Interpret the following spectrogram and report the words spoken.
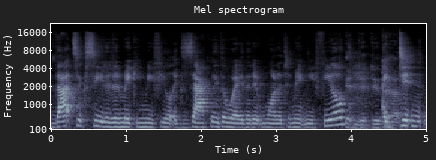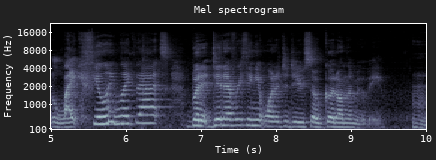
that succeeded in making me feel exactly the way that it wanted to make me feel. It did do I didn't like feeling like that, but it did everything it wanted to do, so good on the movie. Hmm.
